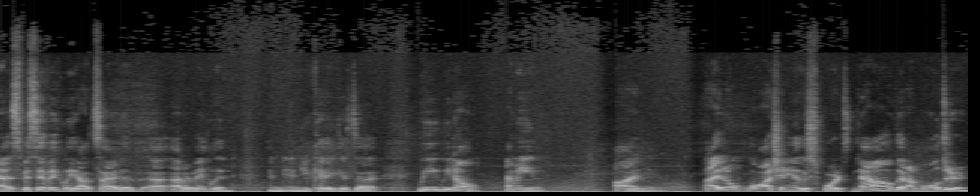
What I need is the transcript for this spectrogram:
and specifically outside of uh, out of England and, and UK because uh, we we don't. I mean, on I don't watch any other sports now that I'm older.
